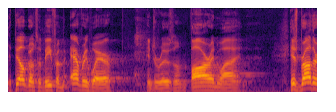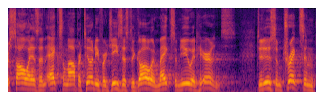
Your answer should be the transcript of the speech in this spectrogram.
The pilgrims would be from everywhere in Jerusalem, far and wide. His brothers saw it as an excellent opportunity for Jesus to go and make some new adherents, to do some tricks and,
